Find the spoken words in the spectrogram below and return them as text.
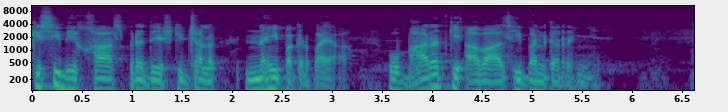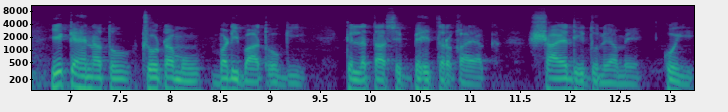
किसी भी ख़ास प्रदेश की झलक नहीं पकड़ पाया। वो भारत की आवाज़ ही बन कर रही हैं। ये कहना तो छोटा मुँह बड़ी बात होगी कि लता से बेहतर गायक शायद ही दुनिया में कोई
